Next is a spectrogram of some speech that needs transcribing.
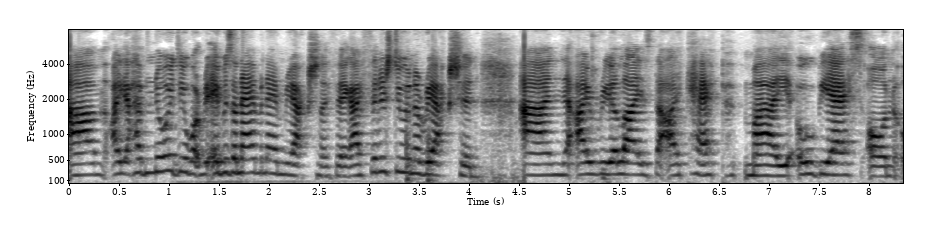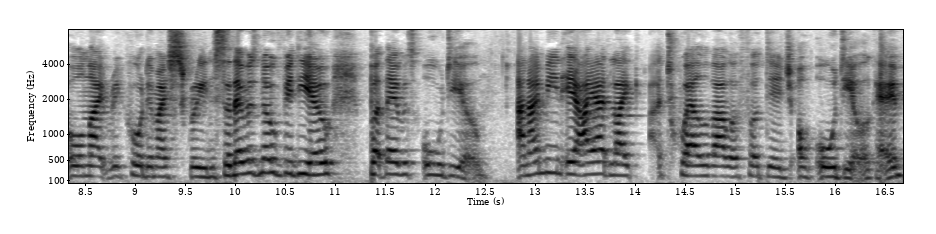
Um, I have no idea what it was an Eminem reaction I think. I finished doing a reaction and I realized that I kept my OBS on all night recording my screen. So there was no video but there was audio and I mean I had like a 12 hour footage of audio okay?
